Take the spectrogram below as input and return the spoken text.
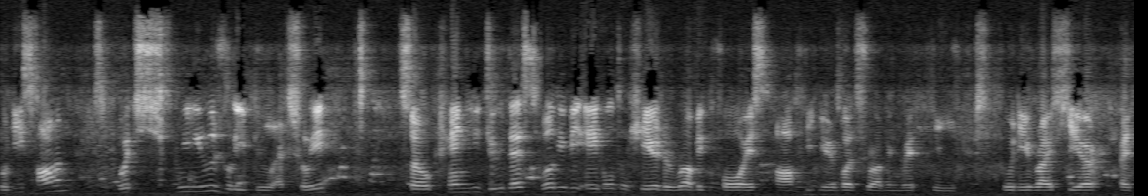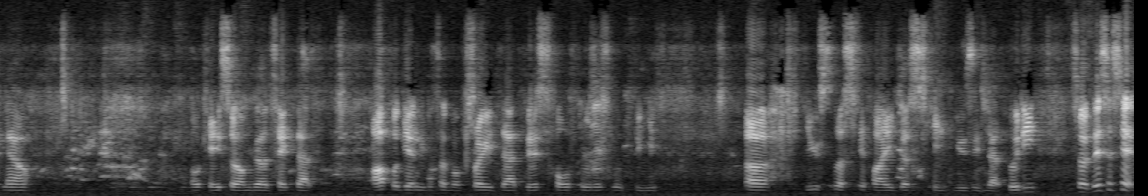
hoodies on, which we usually do actually. So can you do this? Will you be able to hear the rubbing voice of the earbuds rubbing with the hoodie right here, right now? Okay, so I'm gonna take that off again because I'm afraid that this whole footage would be uh, useless if I just keep using that hoodie. So this is it.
